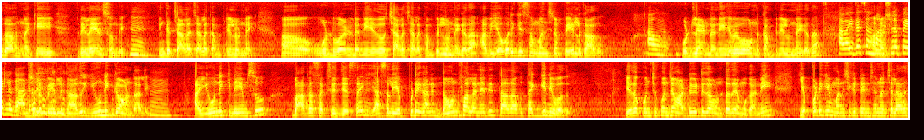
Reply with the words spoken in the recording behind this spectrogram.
ఉదాహరణకి రిలయన్స్ ఉంది. ఇంకా చాలా చాలా కంపెనీలు ఉన్నాయి. వుడ్ వరల్డ్ అని ఏదో చాలా చాలా కంపెనీలు ఉన్నాయి కదా. అవి ఎవరికి సంబంధించిన పేర్లు కాదు. అవును. వుడ్ల్యాండ్ అని ఏవేవో ఉన్న కంపెనీలు ఉన్నాయి కదా. అవైతే మనుషుల పేర్లు కాదు. మనుషుల పేర్లు కాదు యూనిక్గా ఉండాలి. ఆ యూనిక్ నేమ్స్ బాగా సక్సెస్ చేస్తాయి. అసలు ఎప్పుడే కానీ డౌన్ఫాల్ అనేది దాదాపు తగ్గినివ్వదు. ఏదో కొంచెం కొంచెం అటు ఇటుగా ఉంటుందేమో కానీ ఎప్పటికీ మనిషికి టెన్షన్ వచ్చేలాగా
